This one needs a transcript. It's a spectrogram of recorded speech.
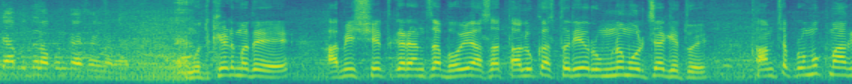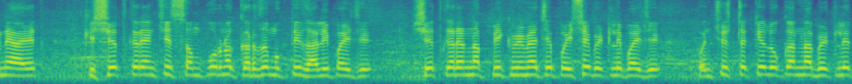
त्याबद्दल आपण काय सांगणार आहात? मुदखेडमध्ये आम्ही शेतकऱ्यांचा भव्य असा तालुकास्तरीय रुग्ण मोर्चा घेतो आहे आमच्या प्रमुख मागण्या आहेत की शेतकऱ्यांची संपूर्ण कर्जमुक्ती झाली पाहिजे. शेतकऱ्यांना पीक विम्याचे पैसे भेटले पाहिजे. पंचवीस टक्के लोकांना भेटलेत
